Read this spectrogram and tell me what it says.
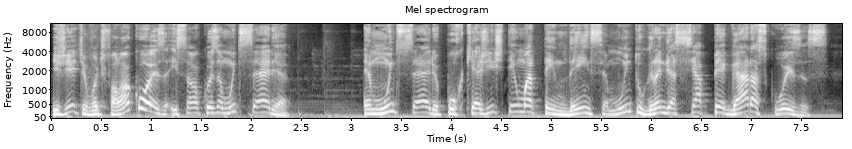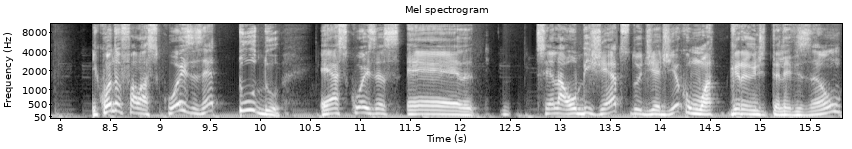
E, gente, eu vou te falar uma coisa: isso é uma coisa muito séria. É muito sério, porque a gente tem uma tendência muito grande a se apegar às coisas. E quando eu falo as coisas, é tudo. É as coisas, é, sei lá, objetos do dia a dia, como uma grande televisão,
